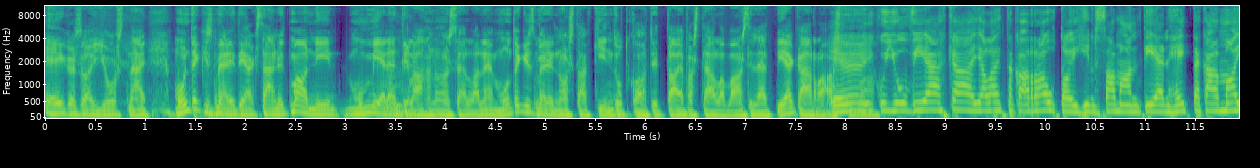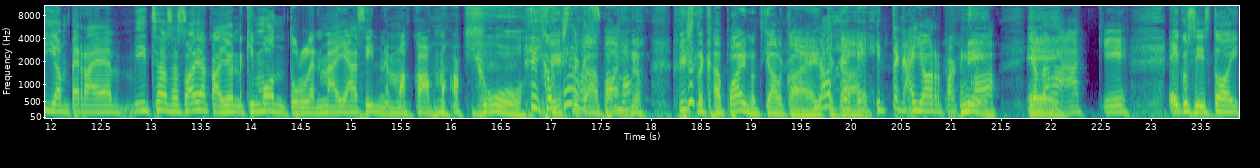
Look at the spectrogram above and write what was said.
Eikö se ole just näin? Mun tekis mieli, tiedätkö nyt mä oon niin, mun mielentilahan on sellainen, mun tekis mieli nostaa kintut kohti taivasta ja olla vaan silleen, että viekää raastuvaa. Ei kun juu, viehkää ja laittakaa rautoihin saman tien, heittäkää Maijan perään ja itse asiassa ajakaa jonnekin Montulle, mä jää sinne makaamaan. Mulla pistäkää, paino, pistäkää painot jalkaan ja heittäkää. Ja heittäkää jorpakkaa. Niin, ja ei. vähän Jackie. Eikö siis toi.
